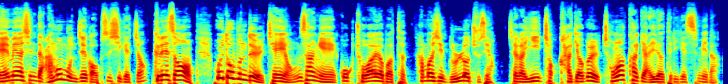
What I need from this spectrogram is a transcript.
매매하시는데 아무 문제가 없으시겠죠? 그래서 홀더분들 제 영상에 꼭 좋아요 버튼 한 번씩 눌러주세요. 제가 이 가격을 정확하게 알려드리겠습니다.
